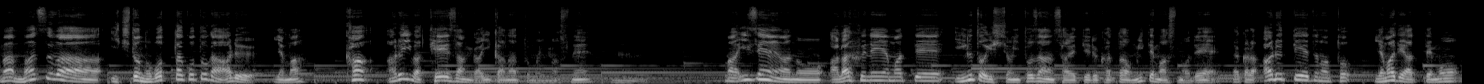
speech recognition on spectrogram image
ま。あ、まずは一度登ったことがある山か、あるいは低山がいいかなと思いますね。まあ、以前、あの荒船山って犬と一緒に登山されている方を見てますので、だからある程度のと山であっても、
